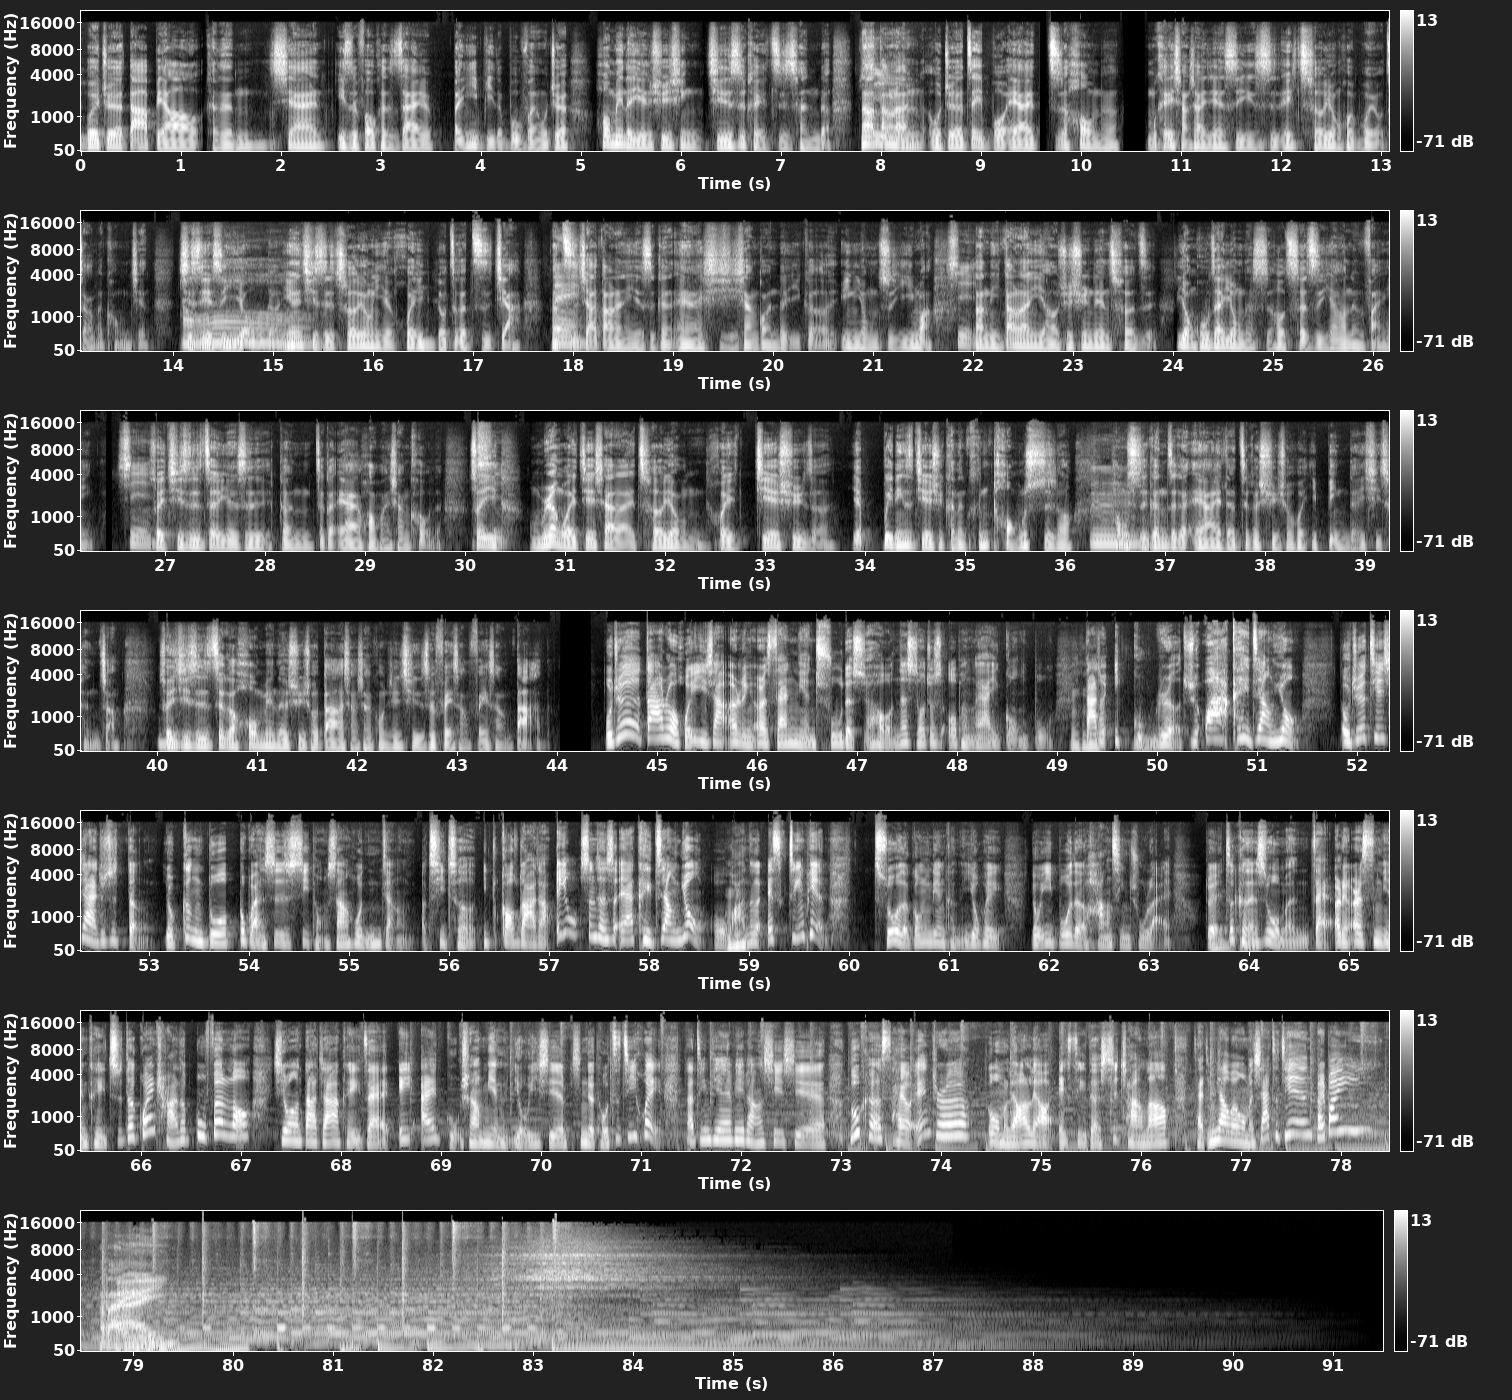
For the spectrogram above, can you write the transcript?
我也觉得大家不要可能现在一直 focus 在本一笔的部分，我觉得后面的延续性其实是可以支撑的。那当然，我觉得这一波 AI 之后呢，我们可以想象一件事情是，哎，车用会不会有这样的空间？其实也是有的，因为其实车用也会有这个自驾，那自驾当然也是跟 AI 息息相关的一个应用之一嘛。是，那你当然也要去训练车子，用户在用的时候，车子也要能反应。是，所以其实这也是跟这个 AI 环环相扣的。所以我们认为接下来车用会接续着，也不一定是接续，可能跟同时哦，嗯、同时跟这个 AI 的这个需求会一并的一起成长。所以其实这个后面的需求，大家想象空间其实是非常非常大的。我觉得大家如果回忆一下二零二三年初的时候，那时候就是 OpenAI 一公布，大家就一股热，就是哇，可以这样用。我觉得接下来就是等有更多，不管是系统商或者你讲汽车，一告诉大家，哎呦，生成式 AI 可以这样用，哇，那个 S 晶片，所有的供应链可能又会有一波的行情出来。对，这可能是我们在二零二四年可以值得观察的部分喽。希望大家可以在 AI 股上面有一些新的投资机会。那今天非常谢谢 Lucas 还有 Andrew 跟我们聊一聊 ASIC 的市场了。财经要闻，我们下次见，拜拜，拜拜。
